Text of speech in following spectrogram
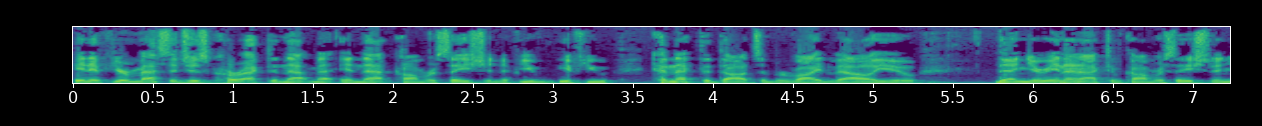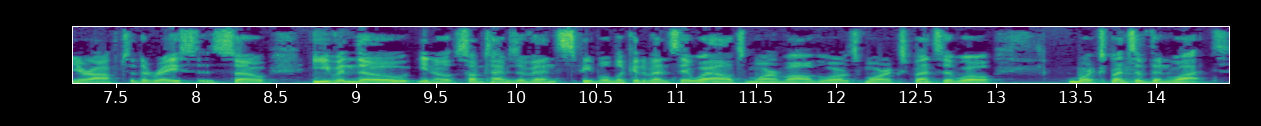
and if your message is correct in that in that conversation. If you if you connect the dots and provide value, then you're in an active conversation and you're off to the races. So even though, you know, sometimes events, people look at events and say, well, it's more involved or it's more expensive. Well, more expensive than what?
